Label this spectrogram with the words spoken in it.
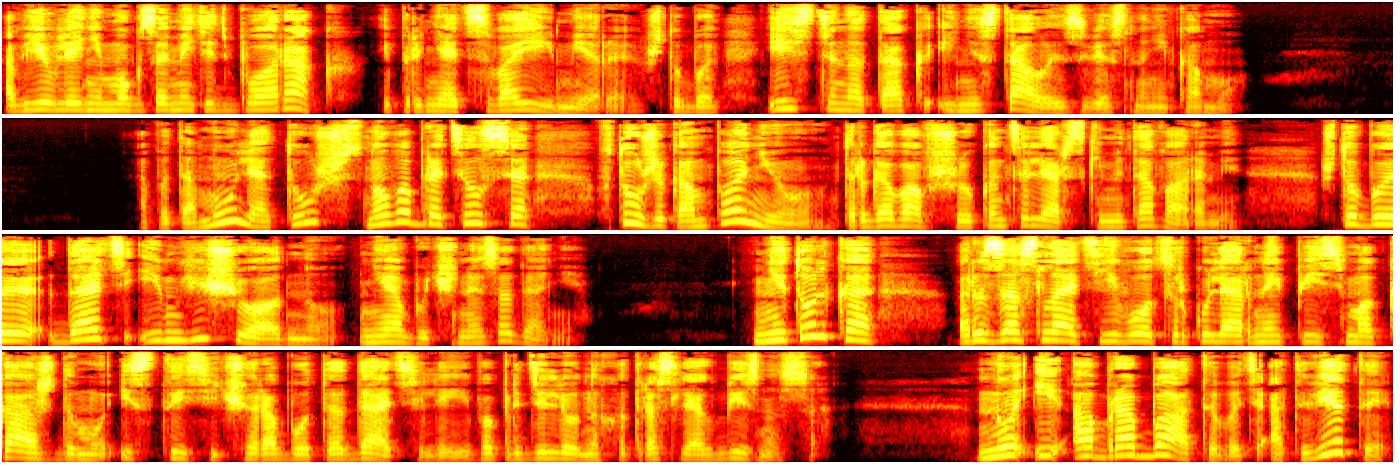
Объявление мог заметить Буарак и принять свои меры, чтобы истина так и не стала известна никому. А потому Лятуш снова обратился в ту же компанию, торговавшую канцелярскими товарами, чтобы дать им еще одно необычное задание не только разослать его циркулярные письма каждому из тысячи работодателей в определенных отраслях бизнеса, но и обрабатывать ответы,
